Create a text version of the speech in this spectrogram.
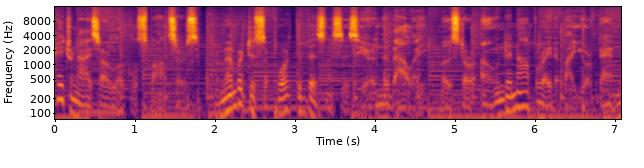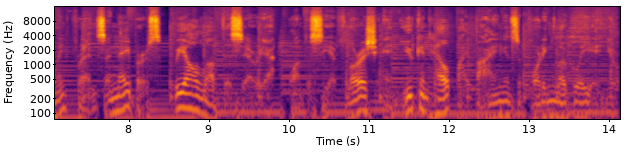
patronize our local sponsors. Remember to support the businesses here in the Valley. Most are owned and operated by your family, friends, and neighbors. We all love this area, want to see it flourish, and you can help by buying and supporting locally in your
